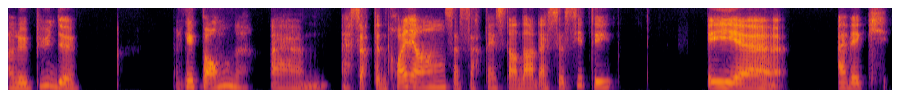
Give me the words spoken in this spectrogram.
le but de répondre à, certaines croyances, à certains standards de la société. Et euh, avec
